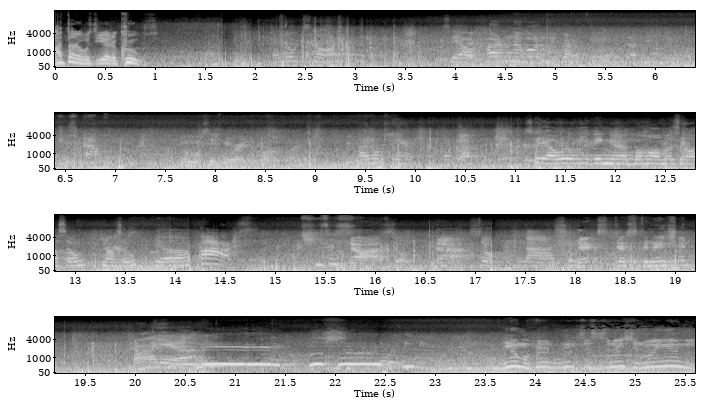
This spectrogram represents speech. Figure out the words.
I thought it was the other cruise. Oh, no, it's not. See how? carnival You almost hit me right in the balls. I don't care. So yeah, we're leaving uh, Bahamas, Nassau. Nassau. Yeah. Ah! Jesus. Nah, so, nah, so. Nassau. Next destination? Miami. No, we're leaving. Yeah, my next destination, Miami.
